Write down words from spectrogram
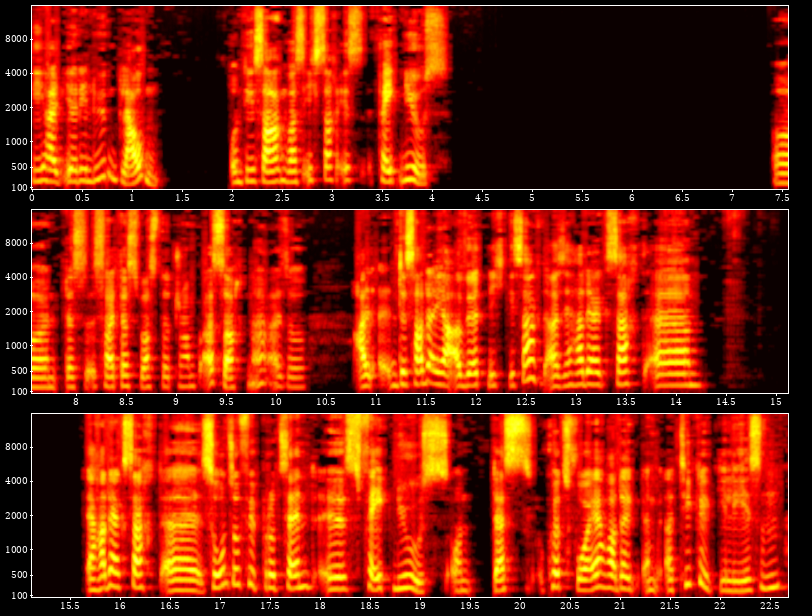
die halt ihre Lügen glauben. Und die sagen, was ich sag, ist Fake News. Und das ist halt das, was der Trump auch sagt, ne? Also, das hat er ja auch wörtlich gesagt. Also er hat ja gesagt, ähm, er hat ja gesagt, äh, so und so viel Prozent ist Fake News. Und das kurz vorher hat er einen Artikel gelesen,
